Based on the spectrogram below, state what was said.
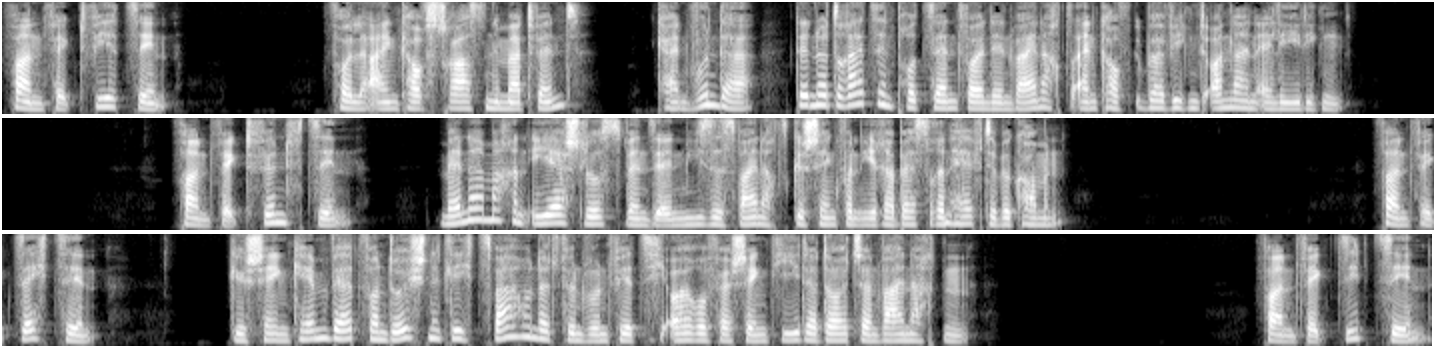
Fun Fact 14. Volle Einkaufsstraßen im Advent? Kein Wunder, denn nur 13 Prozent wollen den Weihnachtseinkauf überwiegend online erledigen. Fun Fact 15. Männer machen eher Schluss, wenn sie ein mieses Weihnachtsgeschenk von ihrer besseren Hälfte bekommen. Fun Fact 16. Geschenke im Wert von durchschnittlich 245 Euro verschenkt jeder Deutsche an Weihnachten. Fun Fact 17.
